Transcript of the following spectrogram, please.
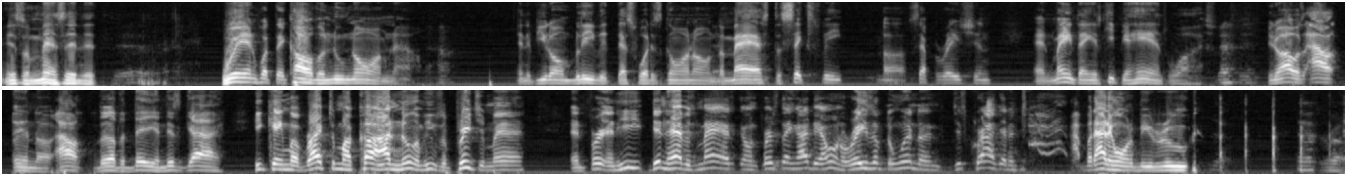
It's a mess, isn't it? We're in what they call the new norm now. Uh-huh. And if you don't believe it, that's what is going on. The mask, the six feet uh, separation, and main thing is keep your hands washed. That's it. You know, I was out in uh, out the other day, and this guy he came up right to my car. I knew him. He was a preacher, man. And first, and he didn't have his mask on. First thing I did, I want to raise up the window and just crack it. And but I didn't want to be rude. Right.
